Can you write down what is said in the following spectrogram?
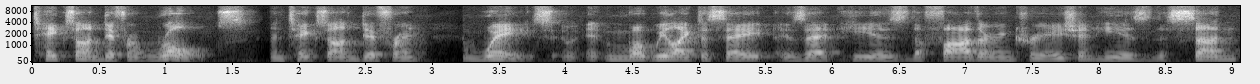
takes on different roles and takes on different ways. And What we like to say is that he is the Father in creation, he is the Son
